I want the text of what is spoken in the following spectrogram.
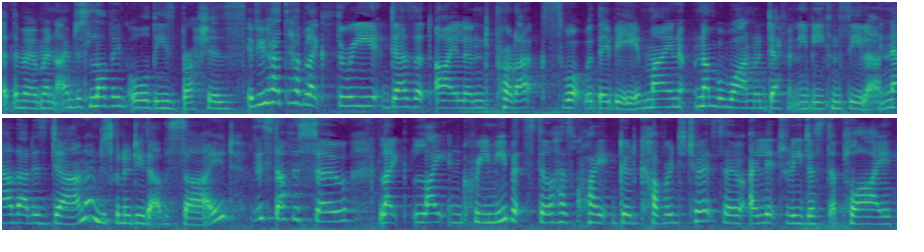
at the moment. I'm just loving all these brushes. If you had to have like three desert island products, what would they be? Mine, number one would definitely be concealer. Now that is done, I'm just gonna do the other side. This stuff is so like light and creamy, but still has quite good coverage to it. So I literally just apply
